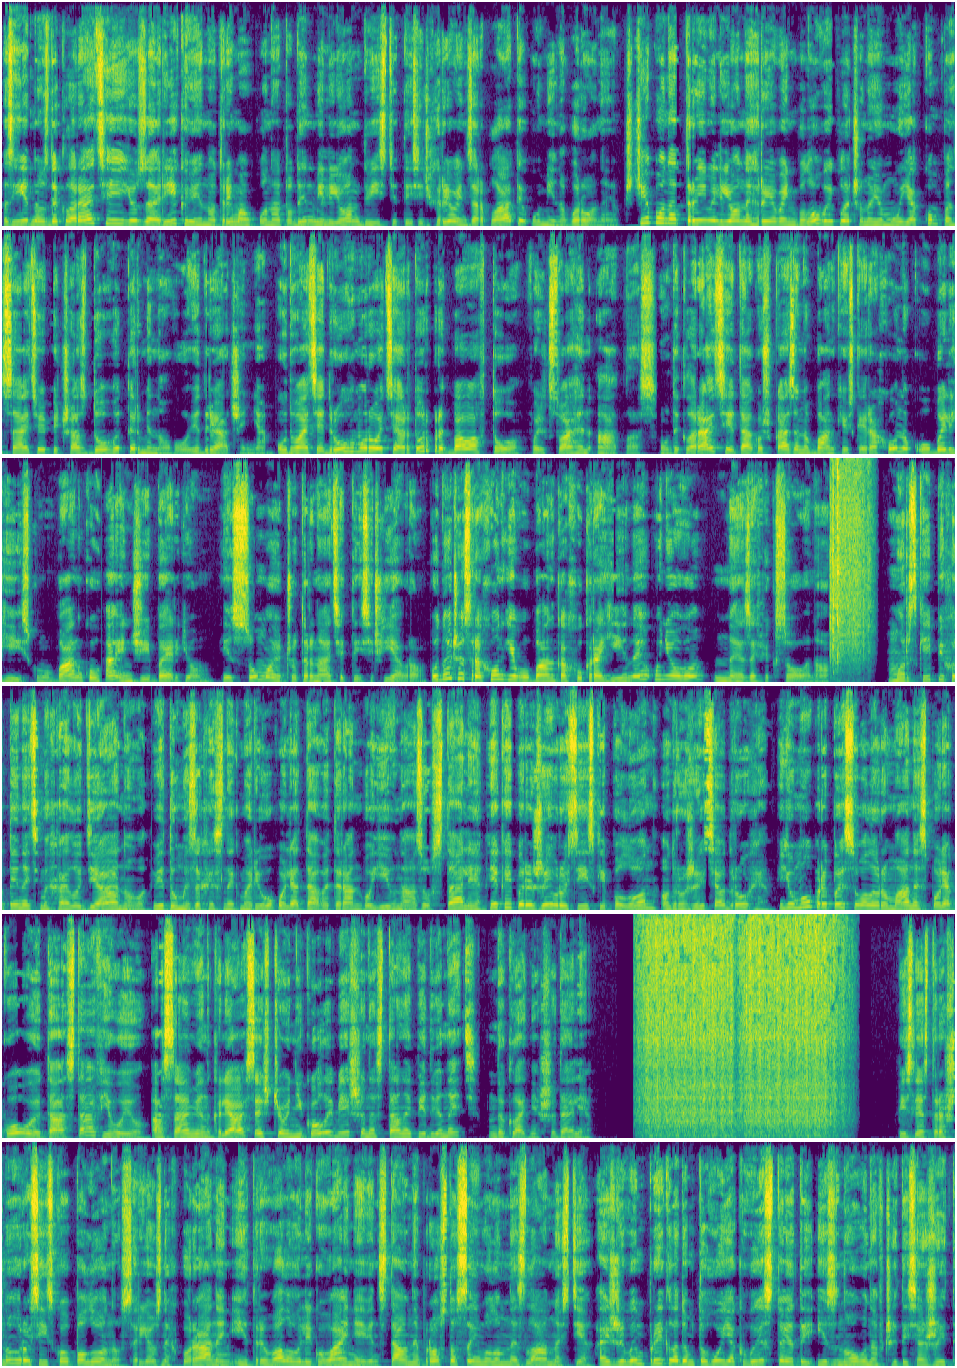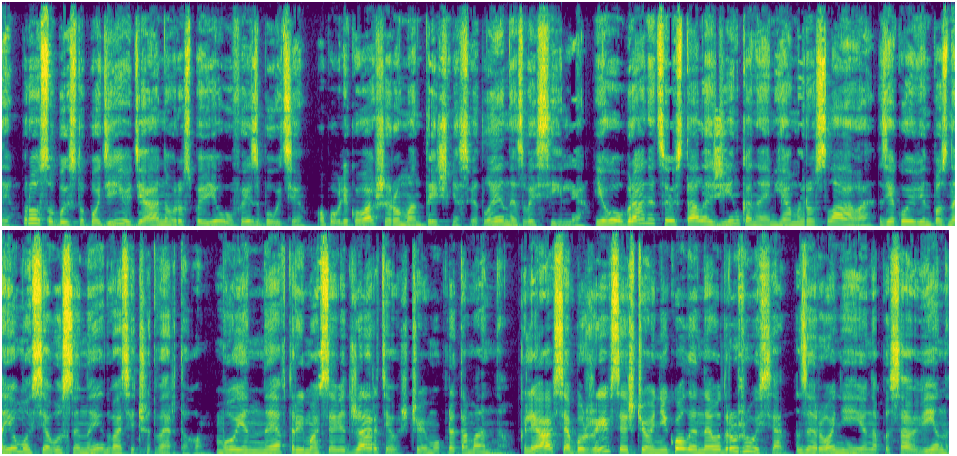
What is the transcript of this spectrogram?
Згідно з декларацією, за рік він отримав понад 1 мільйон 200 тисяч гривень зарплати у Міноборони. Ще понад 3 мільйони гривень було виплачено йому як компенсацію під час довготермінового відрядження. У 22-му році Артур придбав авто Volkswagen Atlas. У декларації також вказано банківський рахунок у бельгійському банку ING Belgium із сумою 14 тисяч євро. Водночас рахунків у банках України у нього не зафіксовано. Морський піхотинець Михайло Діанов, відомий захисник Маріуполя та ветеран боїв на Азовсталі, який пережив російський полон, одружився вдруге. Йому приписували романи з Поляковою та Астаф'євою, а сам він клявся, що ніколи більше не стане під вінець. Докладніше далі. Після страшного російського полону, серйозних поранень і тривалого лікування він став не просто символом незламності, а й живим прикладом того, як вистояти і знову навчитися жити. Про особисту подію Діанов розповів у Фейсбуці, опублікувавши романтичні світлини з весілля. Його обраницею стала жінка на ім'я Мирослава, з якою він познайомився восени 24-го. Воїн не втримався від жартів, що йому притаманно. Клявся, божився, що ніколи не одружуся. З іронією написав він,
